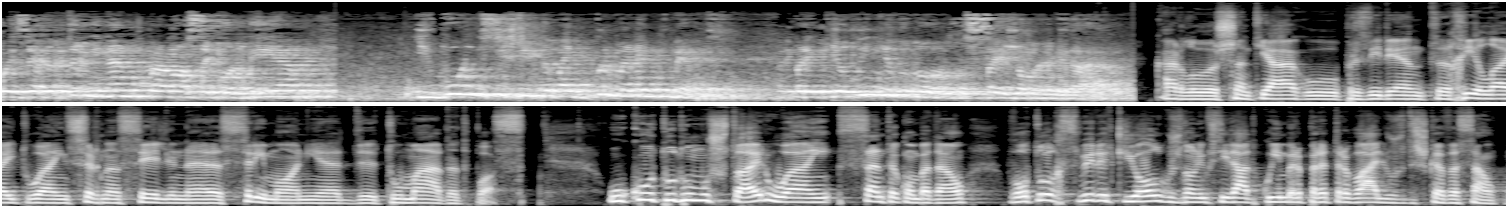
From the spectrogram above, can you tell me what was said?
pois é determinante para a nossa economia e vou insistir também permanentemente para que a linha do Douro seja uma realidade. Carlos Santiago, presidente reeleito em Sernancelho na cerimónia de tomada de posse. O Couto do Mosteiro, em Santa Combadão, voltou a receber arqueólogos da Universidade de Coimbra para trabalhos de escavação.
